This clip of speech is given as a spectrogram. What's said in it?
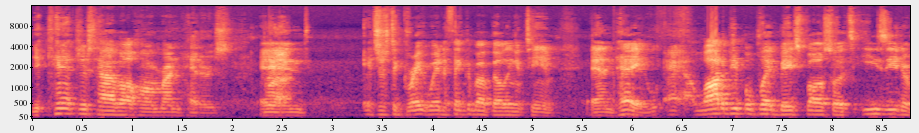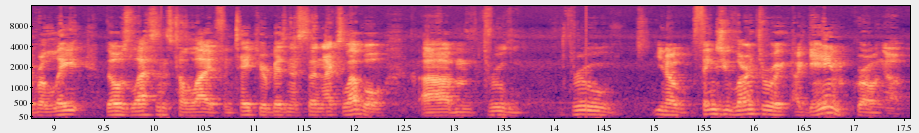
You can't just have all home run hitters, and it's just a great way to think about building a team. And hey, a lot of people play baseball, so it's easy to relate those lessons to life and take your business to the next level um, through through you know things you learn through a, a game growing up.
